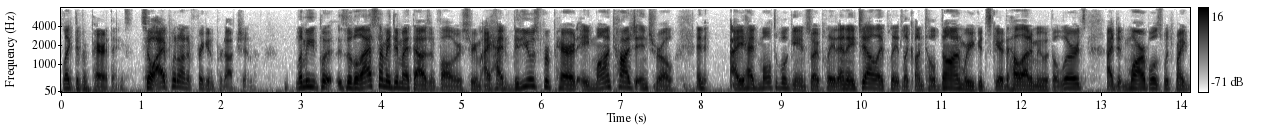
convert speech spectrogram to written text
like to prepare things, so I put on a friggin' production. Let me put so the last time I did my thousand follower stream, I had videos prepared, a montage intro, and I had multiple games. So I played NHL, I played like Until Dawn, where you could scare the hell out of me with alerts. I did marbles, which my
